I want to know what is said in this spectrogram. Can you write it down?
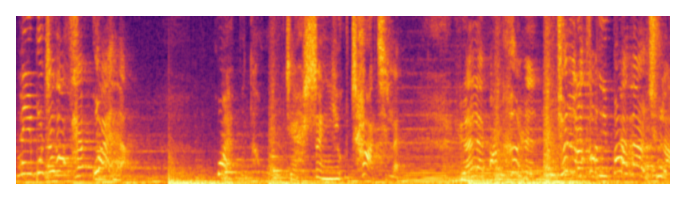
你不知道才怪呢！怪不得我们家生意又差起来，原来把客人全拉到你爸那儿去了。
